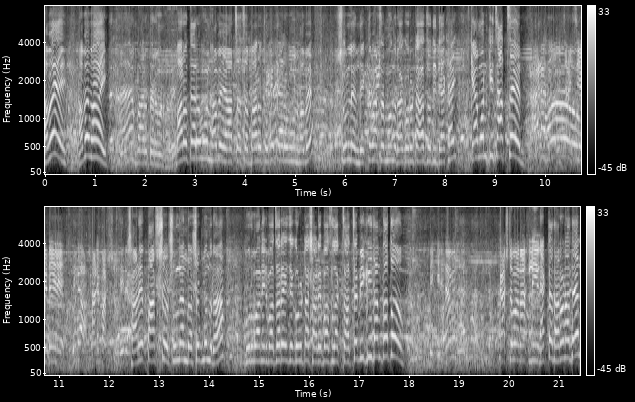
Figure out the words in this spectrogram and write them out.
হবে। হবে? ভাই? হ্যাঁ বারো তেরো মন হবে। বারো তেরো মন হবে। আচ্ছা আচ্ছা বারো থেকে তেরো মন হবে। শুনলেন দেখতে পাচ্ছেন বন্ধুরা গরুটা যদি দেখাই কেমন কি চাচ্ছেন? সাড়ে পাঁচশো। শুনলেন দর্শক বন্ধুরা কুরবানির বাজারে এই যে গরুটা সাড়ে পাঁচ লাখ চাচ্ছে। বিক্রি দাম কত? বিক্রি দাম কাস্টমার আসলে একটা ধারণা দেন।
